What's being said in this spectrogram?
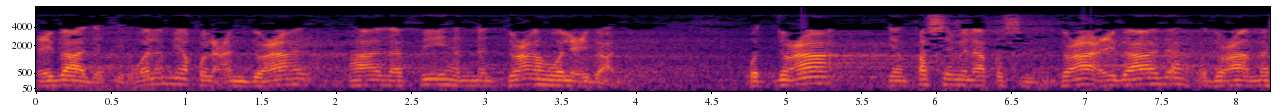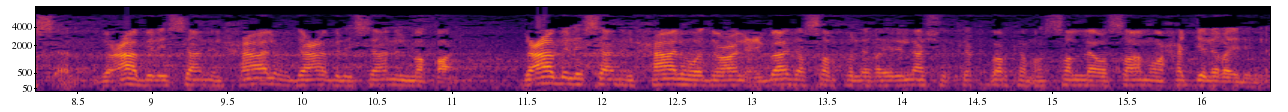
عبادتي ولم يقل عن دعائي هذا فيه أن الدعاء هو العبادة. والدعاء ينقسم إلى قسمين. دعاء عبادة ودعاء مسألة. دعاء بلسان الحال ودعاء بلسان المقال. دعاء بلسان الحال هو دعاء العبادة صرف لغير الله شرك أكبر كمن صلى وصام وحج لغير الله.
